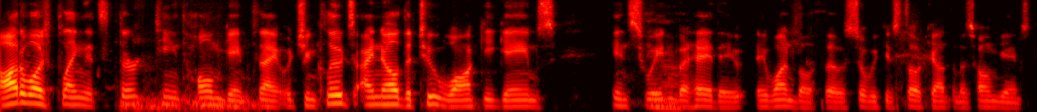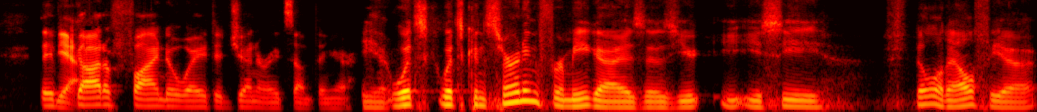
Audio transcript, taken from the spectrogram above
Ottawa's playing its 13th home game tonight, which includes, I know, the two wonky games in Sweden, Yeah. but hey, they, they won both those, so we can still count them as home games. They've Yeah. got to find a way to generate something here. Yeah, what's what's concerning for me, guys, is you you, you see Philadelphia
